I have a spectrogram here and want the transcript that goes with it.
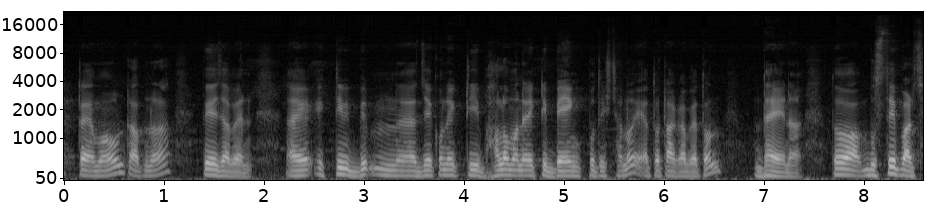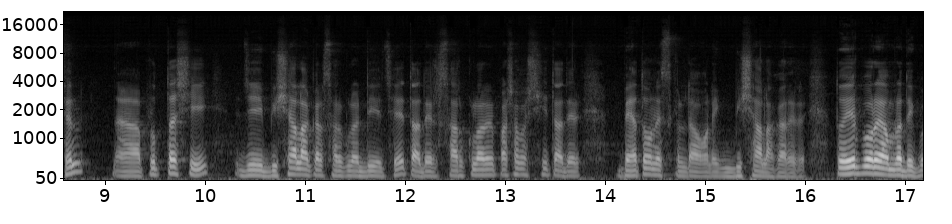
একটা অ্যামাউন্ট আপনারা পেয়ে যাবেন। একটি যে কোনো একটি ভালো মানের একটি ব্যাংক প্রতিষ্ঠানও এত টাকা বেতন দেয় না। তো বুঝতেই পারছেন প্রত্যাশী যে বিশাল আকার সার্কুলার দিয়েছে, তাদের সার্কুলারের পাশাপাশি তাদের বেতন স্কেলটা অনেক বিশাল আকারের। তো এরপরে আমরা দেখব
